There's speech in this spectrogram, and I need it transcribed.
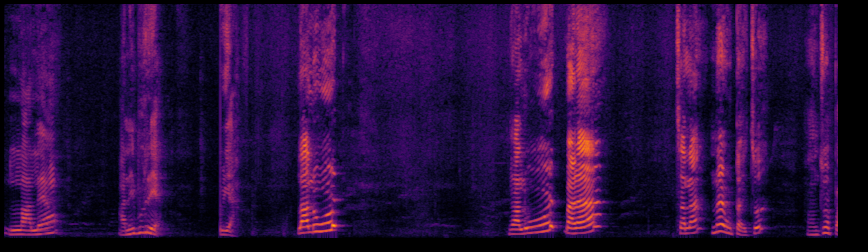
लाल्या आणि भुऱ्या भुऱ्या लालूट लालूट उठ बाळा. चला नाही उठायचं. झोपा.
